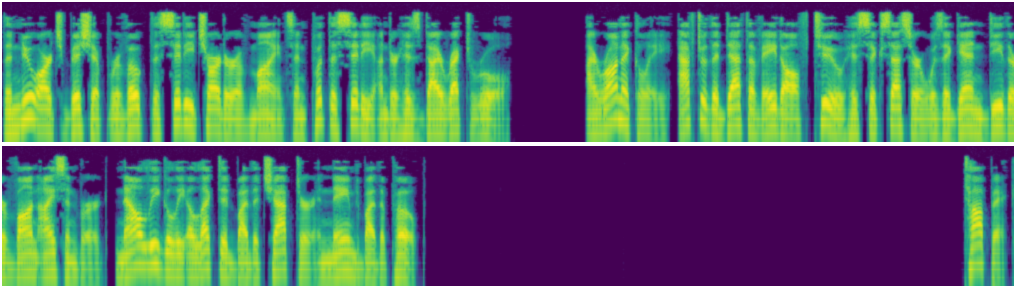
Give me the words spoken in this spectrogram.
The new archbishop revoked the city charter of Mainz and put the city under his direct rule. Ironically, after the death of Adolf II his successor was again Dieter von Isenburg, now legally elected by the chapter and named by the Pope. Topic:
